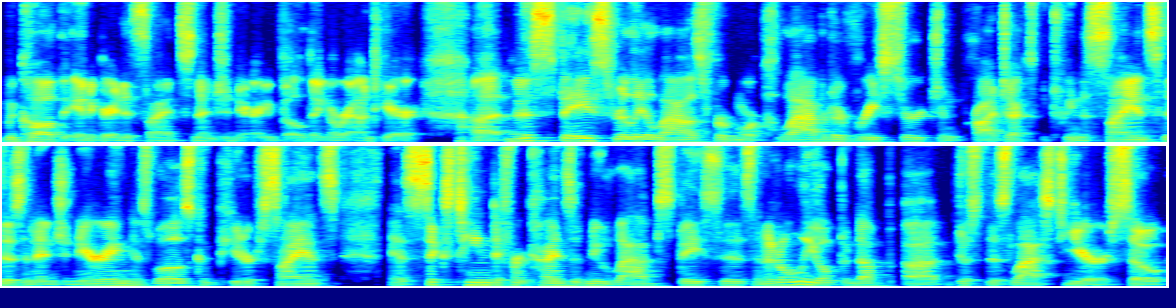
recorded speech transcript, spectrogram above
We call it the Integrated Science and Engineering building around here. Uh, this space really allows for more collaborative research and projects between the sciences and engineering, as well as computer science. It has 16 different kinds of new lab spaces, and it only opened up uh, just this last year. So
